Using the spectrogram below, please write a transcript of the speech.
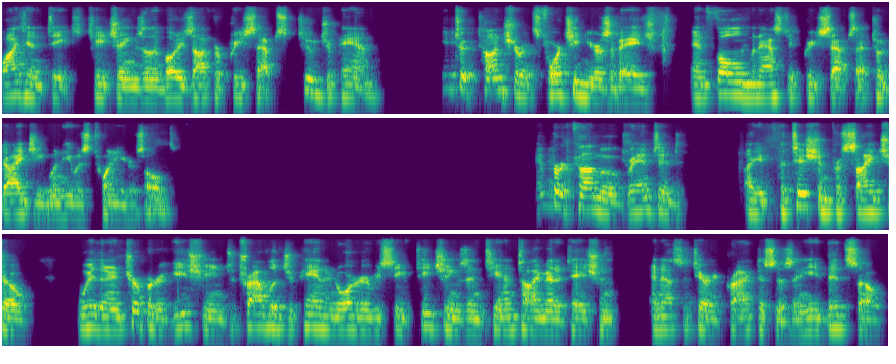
Huayan teachings and the Bodhisattva precepts to Japan. He took tonsure at 14 years of age and full monastic precepts at Todaiji when he was 20 years old. Emperor Kammu granted a petition for Saicho with an interpreter Gishin to travel to Japan in order to receive teachings in Tiantai meditation and esoteric practices, and he did so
